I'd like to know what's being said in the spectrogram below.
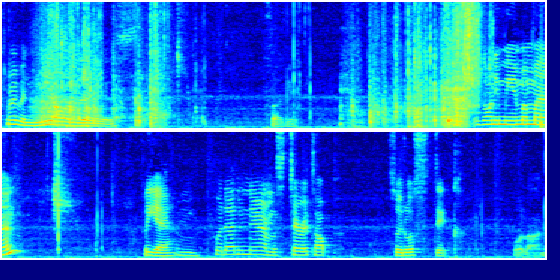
I don't even need all of this. Fuck it. It's only me and my man. But yeah, I'm gonna put that in there. I'm gonna stir it up so it'll stick. Hold on.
